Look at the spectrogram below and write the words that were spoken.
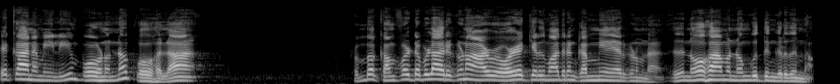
எக்கானமிலையும் போகணுன்னா போகலாம். ரொம்ப கம்ஃபர்டபுளாக இருக்கணும். ஆழ் உழைக்கிறது மாத்திரம் கம்மியாக இருக்கணும்னா. இது நோகாமல் நொங்குத்துங்கிறதுன்னா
